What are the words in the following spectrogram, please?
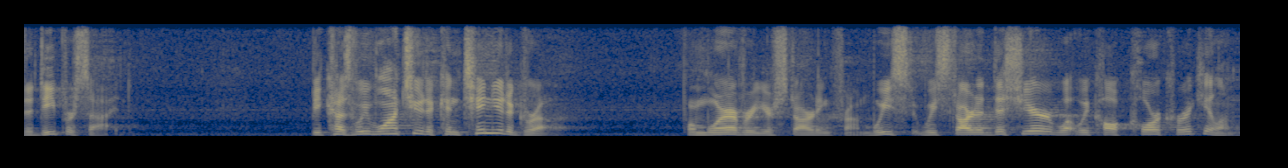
the deeper side. Because we want you to continue to grow from wherever you're starting from. We, we started this year what we call core curriculum,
